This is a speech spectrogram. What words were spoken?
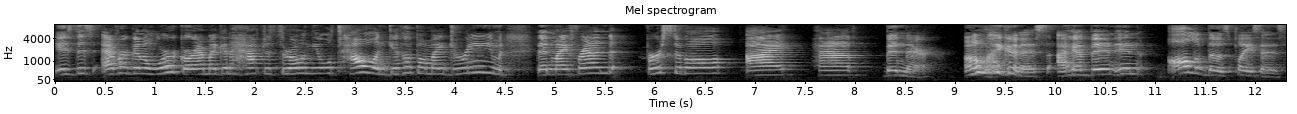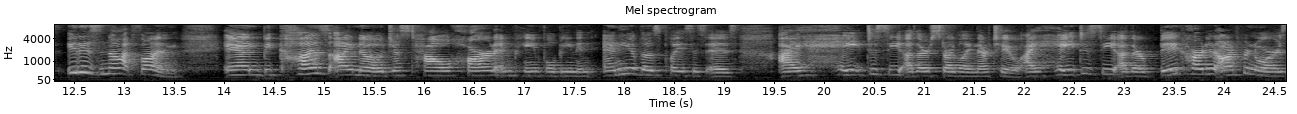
is this ever gonna work, or am I gonna have to throw in the old towel and give up on my dream? Then, my friend, first of all, I have been there. Oh my goodness, I have been in all of those places. It is not fun. And because I know just how hard and painful being in any of those places is, I hate to see others struggling there too. I hate to see other big hearted entrepreneurs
